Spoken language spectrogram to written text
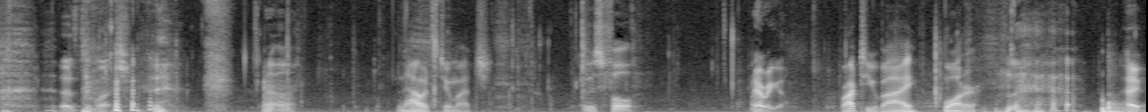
that was too much. Uh-uh. Now it's too much. It was full. There we go. Brought to you by water. Hey,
